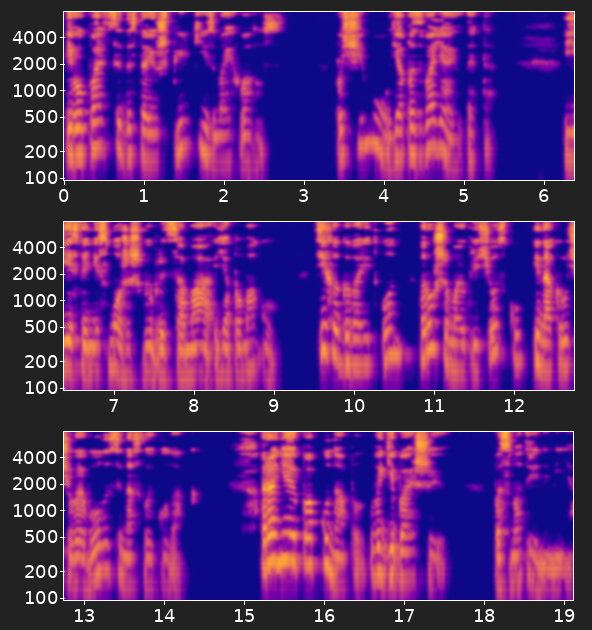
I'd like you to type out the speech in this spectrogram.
его пальцы достают шпильки из моих волос. Почему я позволяю это? Если не сможешь выбрать сама, я помогу. Тихо говорит он, руша мою прическу и накручивая волосы на свой кулак. Роняю папку на пол, выгибая шею. Посмотри на меня.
